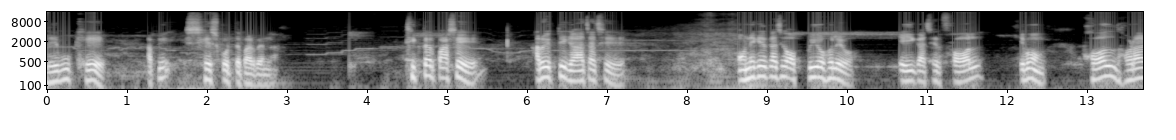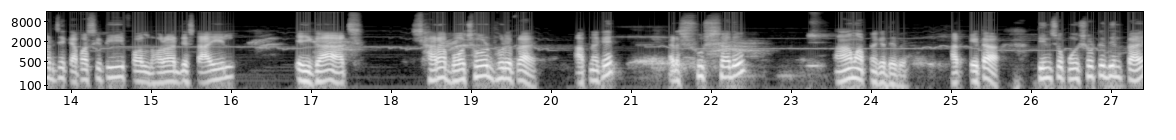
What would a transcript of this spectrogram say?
লেবু খেয়ে আপনি শেষ করতে পারবেন না। ঠিক তার পাশে আরও একটি গাছ আছে, অনেকের কাছে অপ্রিয় হলেও এই গাছের ফল এবং ফল ধরার যে ক্যাপাসিটি ফল ধরার যে স্টাইল এই গাছ সারা বছর ধরে প্রায় আপনাকে একটা সুস্বাদু আম আপনাকে দেবে। আর এটা তিনশো পঁয়ষট্টি দিন প্রায়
